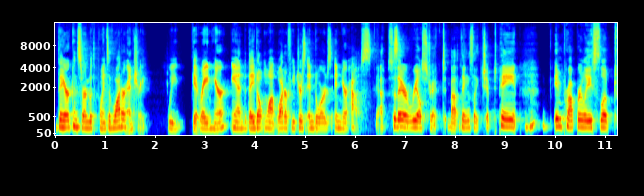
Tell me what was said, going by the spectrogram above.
they are concerned with points of water entry. We get rain here and they don't want water features indoors in your house. Yeah. So, they're real strict about things like chipped paint, mm-hmm. improperly sloped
